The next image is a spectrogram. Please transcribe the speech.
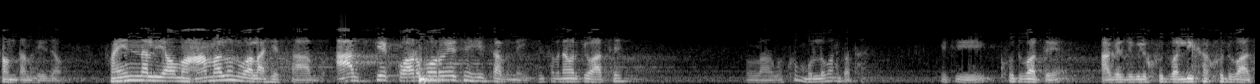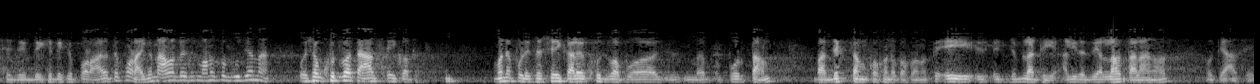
সন্তান হয়ে যাও। ফাইনাল আমালুন ওয়ালা হিসাব। আজকে কর্ম রয়েছে, হিসাব নেই। হিসাব কেউ আছে? খুব মূল্যবান কথা। এটি খুদবাতে আগের যেগুলি খুদবা লিখা খুদবা আছে, যে দেখে দেখে পড়া, হয়তো পড়ায়, কিন্তু আমাদের মানুষ তো বুঝে না। খুদবাতে আছে এই কথা। মনে পড়েছে, সেই কালের খুদবা পড়তাম বা দেখতাম কখনো কখনো। তো এই জুমলাটি আলী রাজি আল্লাহ তালানহর ওতে আছে।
